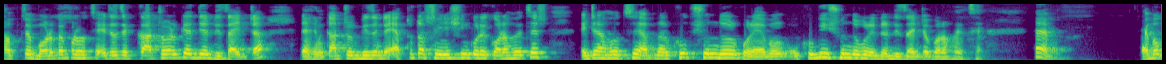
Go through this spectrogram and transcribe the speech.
সবচেয়ে বড় ব্যাপার হচ্ছে, এটা যে কাটওয়ার্কের যে ডিজাইনটা দেখেন কাটওয়ার্ক ডিজাইনটা এতটা ফিনিশিং করে করা হয়েছে, এটা হচ্ছে আপনার খুব সুন্দর করে এবং খুবই সুন্দর করে এটা ডিজাইনটা করা হয়েছে। হ্যাঁ? এবং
